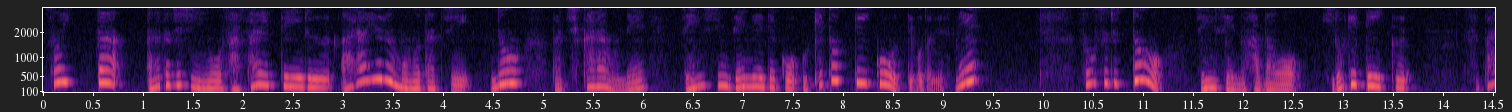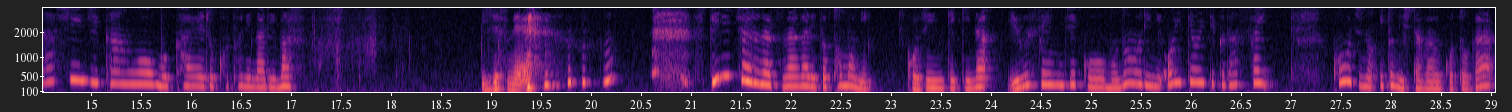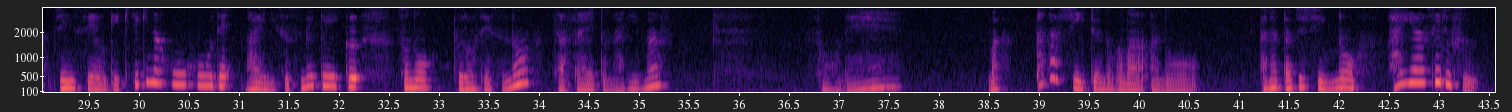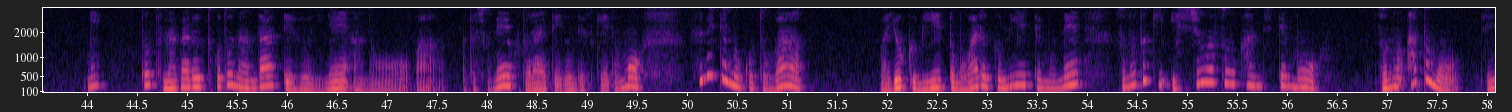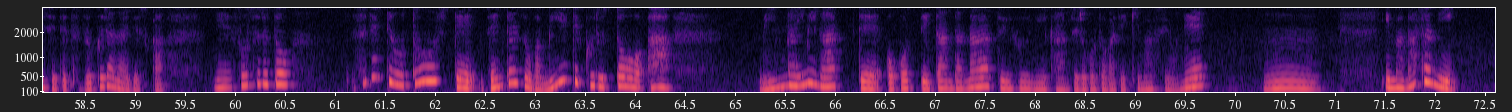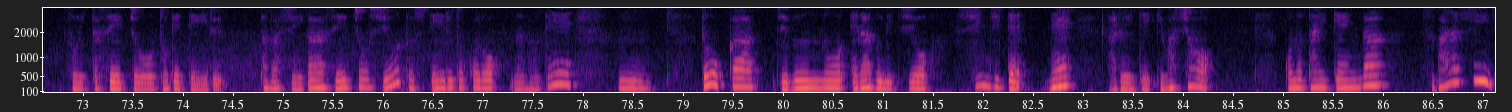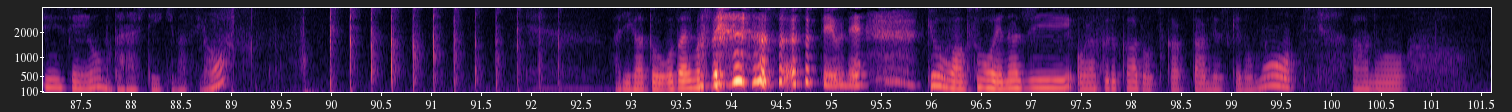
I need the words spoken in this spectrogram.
そういったあなた自身を支えているあらゆる者たちの力をね全身全霊でこう受け取っていこうってことですね。そうすると人生の幅を広げていく素晴らしい時間を迎えることになります。いいですね。スピリチュアルなつながりとともに個人的な優先事項を物折りに置いておいてください。工事の意図に従うことが人生を劇的な方法で前に進めていく。そのプロセスの支えとなります。そうね。まあ魂というのがまああのあなた自身のハイヤーセルフとつながることなんだっていうふうにねあの、まあ、私はねよく捉えているんですけれども全てのことは、まあ、よく見えても悪く見えてもねその時一瞬はそう感じてもその後も人生って続くじゃないですか。ね、そうすると全てを通して全体像が見えてくるとあみんな意味があって起こっていたんだなというふうに感じることができますよね。うん今まさにそういった成長を遂げている。魂が成長しようとしているところなので、うん、どうか自分の選ぶ道を信じてね歩いていきましょう。この体験が素晴らしい人生をもたらしていきますよ。ありがとうございます。っていうね。今日はそうエナジーオラクルカードを使ったんですけどもあの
